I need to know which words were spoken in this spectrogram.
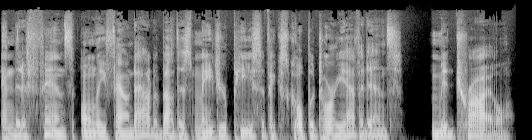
And the defense only found out about this major piece of exculpatory evidence mid trial.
